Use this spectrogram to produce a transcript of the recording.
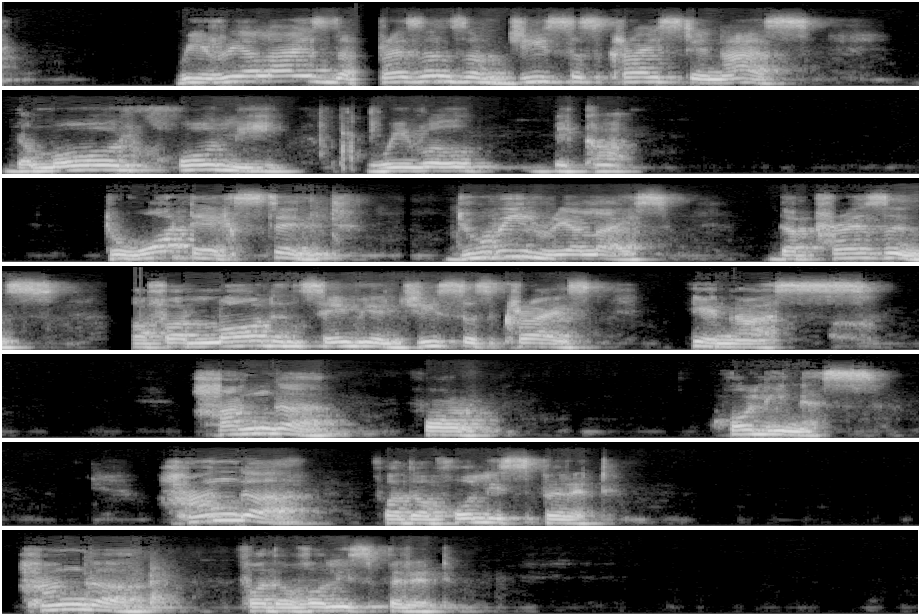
we realize the presence of Jesus Christ in us, the more holy we will become. To what extent do we realize the presence of our Lord and Savior Jesus Christ in us? Hunger for holiness, hunger for the Holy Spirit, hunger for the Holy Spirit.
